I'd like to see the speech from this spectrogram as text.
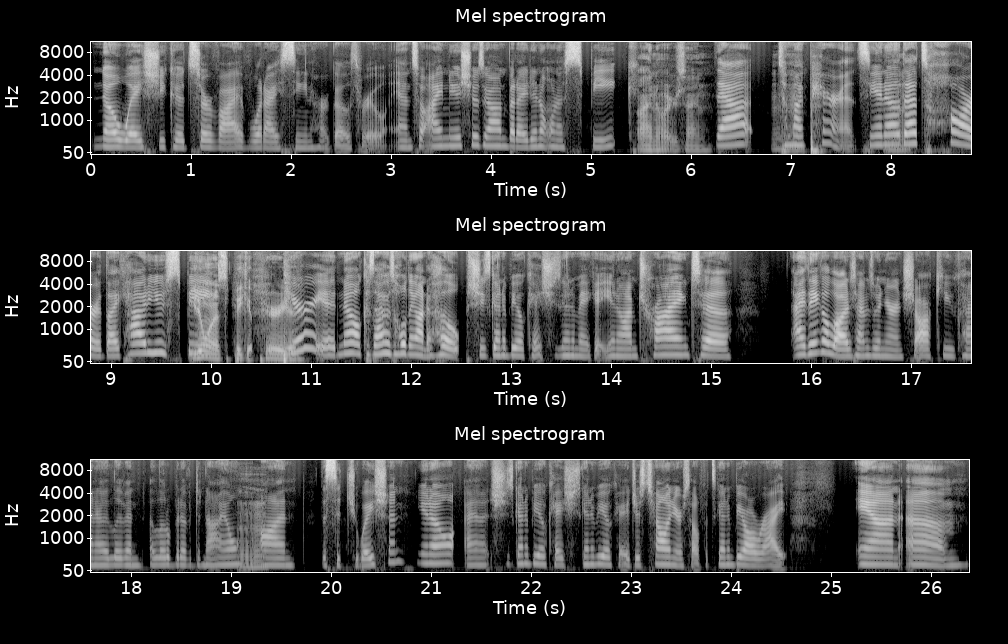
no way she could survive what I seen her go through. And so I knew she was gone, but I didn't want to speak I know what you're saying. that to Mhm. my parents. You know, Mhm. that's hard. Like, how do you speak? You don't want to speak it. Period. Period. No, because I was holding on to hope. She's going to be okay. She's going to make it. You know, I'm trying to. I think a lot of times when you're in shock, you kind of live in a little bit of denial Mhm. on the situation. You know, and she's going to be okay. She's going to be okay. Just telling yourself it's going to be all right. And um,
